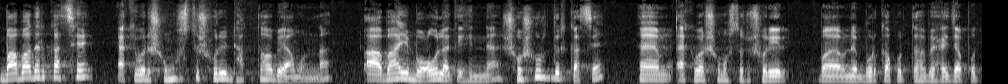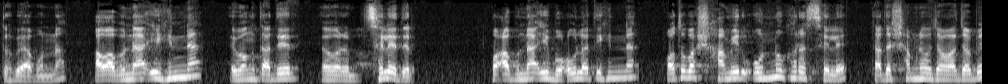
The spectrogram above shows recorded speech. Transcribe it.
বাবাদের কাছে একেবারে সমস্ত শরীর ঢাকতে হবে এমন না। আবাই বউলাতিহিন্না, শ্বশুরদের কাছে একেবারে সমস্ত শরীর মানে বোরকা পরতে হবে, হেজাব পরতে হবে এমন না। আও আবনা ইহিন্না এবং তাদের ছেলেদের। আবনা ই বউলাতিহিন্না অথবা স্বামীর অন্য ঘরের ছেলে তাদের সামনেও যাওয়া যাবে।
